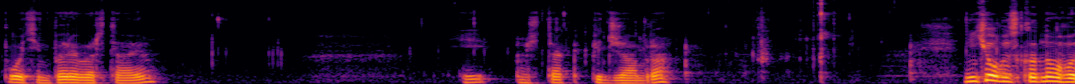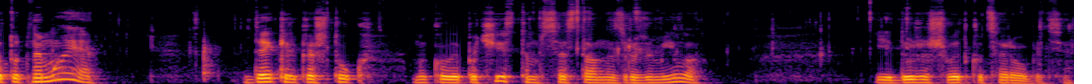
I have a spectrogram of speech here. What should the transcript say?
Потім перевертаю. І ось так під жабра. Нічого складного тут немає. Декілька штук ми коли почистимо, все стане зрозуміло. І дуже швидко це робиться.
